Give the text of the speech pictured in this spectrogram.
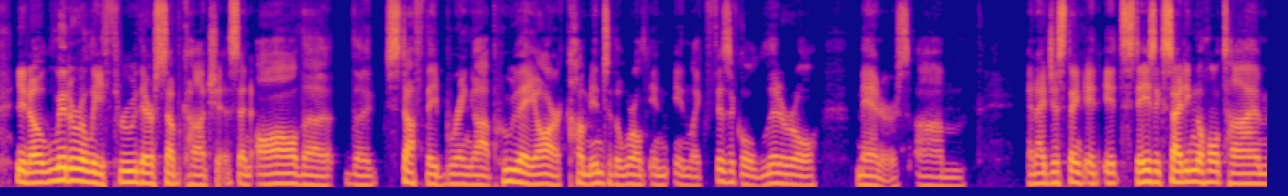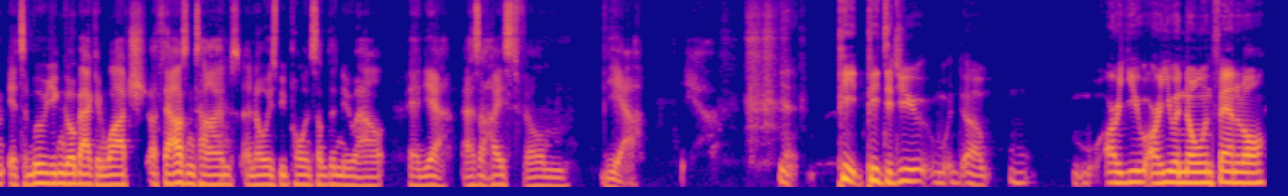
you know literally through their subconscious and all the the stuff they bring up who they are come into the world in in like physical literal manners. Um and I just think it, it stays exciting the whole time. It's a movie you can go back and watch a thousand times and always be pulling something new out. And yeah, as a heist film, yeah, Yeah, Pete. Pete, did you? Uh, are you are you a Nolan fan at all?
